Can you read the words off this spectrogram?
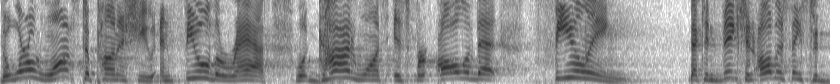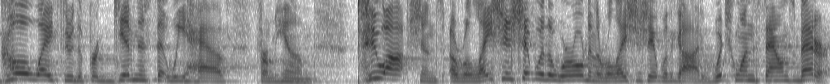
The The world wants to punish you and feel the wrath. What God wants is for all of that feeling, that conviction, all those things to go away through the forgiveness that we have from Him. Two options a relationship with the world and the relationship with God. Which one sounds better?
